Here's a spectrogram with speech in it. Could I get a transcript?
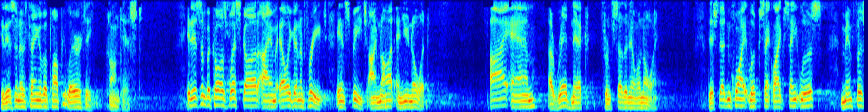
It isn't a thing of a popularity contest. It isn't because, bless God, I am elegant in, preach, in speech. I'm not, and you know it. I am a redneck from southern Illinois. This doesn't quite look like St. Louis, Memphis,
